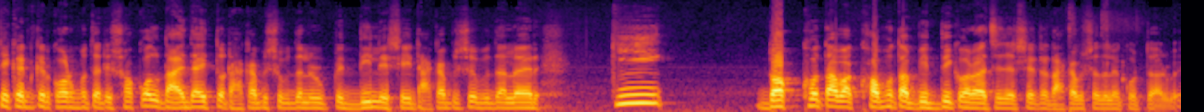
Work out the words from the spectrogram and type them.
সেখানকার কর্মচারী সকল দায় দায়িত্ব ঢাকা বিশ্ববিদ্যালয়ের উপরে দিলে সেই ঢাকা বিশ্ববিদ্যালয়ের কি দক্ষতা বা ক্ষমতা বৃদ্ধি করা আছে যে সেটা ঢাকা বিশ্ববিদ্যালয় করতে পারবে?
